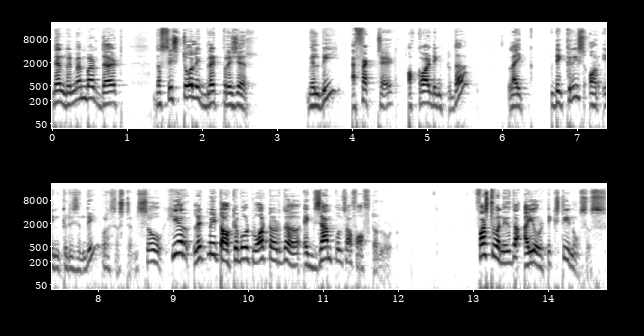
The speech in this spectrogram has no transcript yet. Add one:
then remember that the systolic blood pressure will be affected according to the like decrease or increase in the resistance. So here let me talk about what are the examples of afterload. First one is the aortic stenosis.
